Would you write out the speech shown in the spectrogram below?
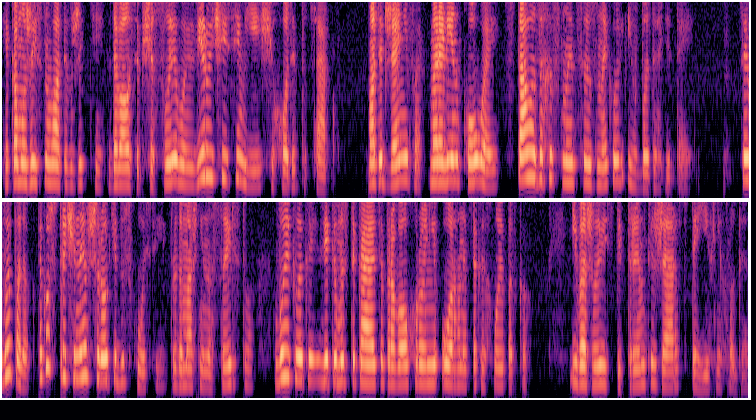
яка може існувати в житті, здавалося б, щасливою, віруючої сім'ї, що ходить до церкви. Мати Дженніфер, Мерелін Коуей, стала захисницею зниклих і вбитих дітей. Цей випадок також спричинив широкі дискусії про домашнє насильство, виклики, з якими стикаються правоохоронні органи в таких випадках, і важливість підтримки жертв та їхніх родин.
